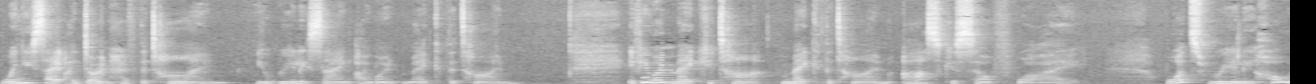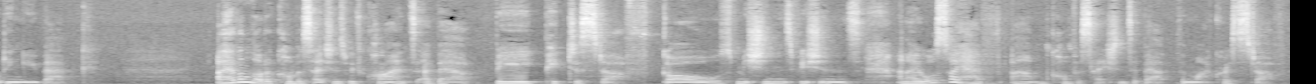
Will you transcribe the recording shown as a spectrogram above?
When you say I don't have the time, you're really saying I won't make the time. If you won't make your time, make the time, ask yourself why. What's really holding you back? Have a lot of conversations with clients about big picture stuff, goals, missions, visions, and I also have um, conversations about the micro stuff,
